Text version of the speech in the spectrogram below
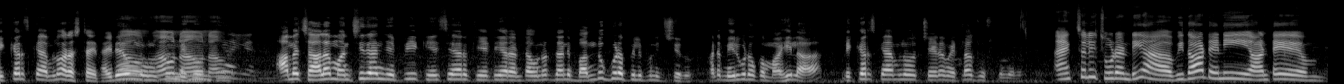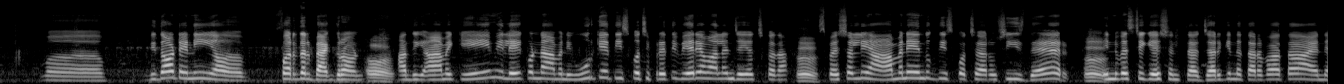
లిక్కర్ స్కామ్లో అరెస్ట్ అయింది. ఐడియా అవును? అవును అవును ఆమె చాలా మంచిది అని చెప్పి కేసీఆర్ కేటీఆర్ అంటా ఉన్నారు. దాన్ని బంధుకు కూడా పిలుపునిచ్చారు. అంటే మీరు కూడా ఒక మహిళ లిక్కర్ స్కామ్లో చేయడం ఎట్లా చూస్తున్నారు? యాక్చువల్లీ చూడండి వితౌట్ ఎనీ అంటే వితౌట్ ఎనీ ఫర్దర్ బ్యాక్గ్రౌండ్ అది ఆమెకి ఏమీ లేకుండా ఆమెని ఊరికే తీసుకొచ్చి ప్రతి వేరే వాళ్ళని చేయొచ్చు కదా. స్పెషల్లీ ఆమెనే ఎందుకు తీసుకొచ్చారు? షీఈ్ దేర్ ఇన్వెస్టిగేషన్ జరిగిన తర్వాత ఆయన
